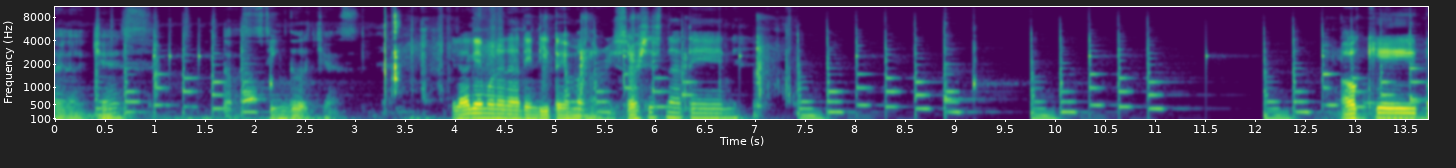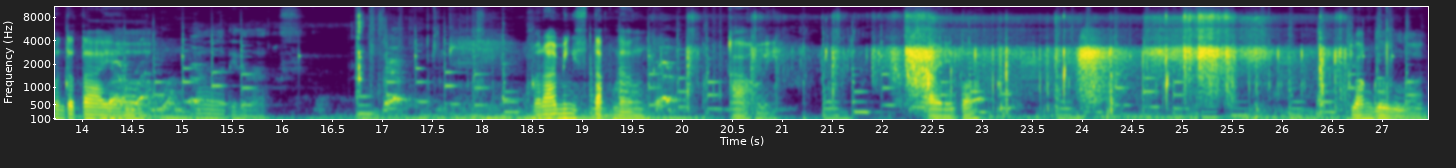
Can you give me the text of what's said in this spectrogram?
tayo ng chest ito single chest ilagay muna natin dito yung mga resources natin. Okay punta tayo. Maraming stock ng kahoy. Kaya nito. Jungle log.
